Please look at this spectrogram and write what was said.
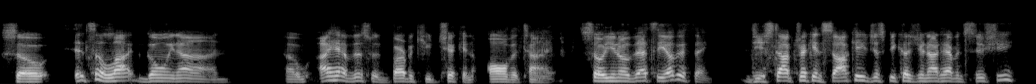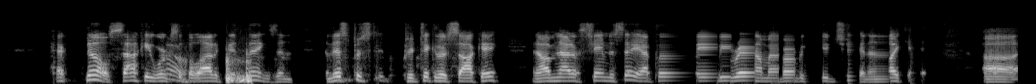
So it's a lot going on. Uh, I have this with barbecue chicken all the time. So, you know, that's the other thing. Do you stop drinking sake just because you're not having sushi? Heck no, sake works No. with a lot of good things. And, and this particular sake, and I'm not ashamed to say, I put baby Ray on my barbecue chicken and I like it. Uh,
